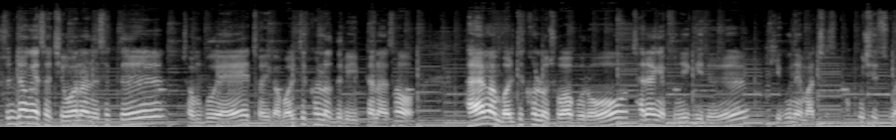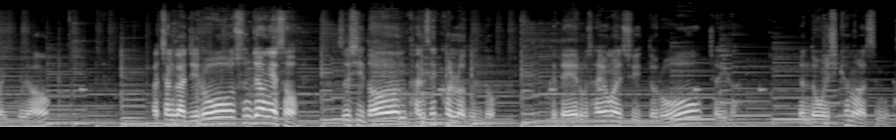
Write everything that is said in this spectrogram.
순정에서 지원하는 색들 전부에 저희가 멀티컬러들이 입혀놔서 다양한 멀티컬러 조합으로 차량의 분위기를 기분에 맞춰서 바꾸실 수가 있고요. 마찬가지로 순정에서 쓰시던 단색 컬러들도 그대로 사용할 수 있도록 저희가 연동을 시켜 놓았습니다.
